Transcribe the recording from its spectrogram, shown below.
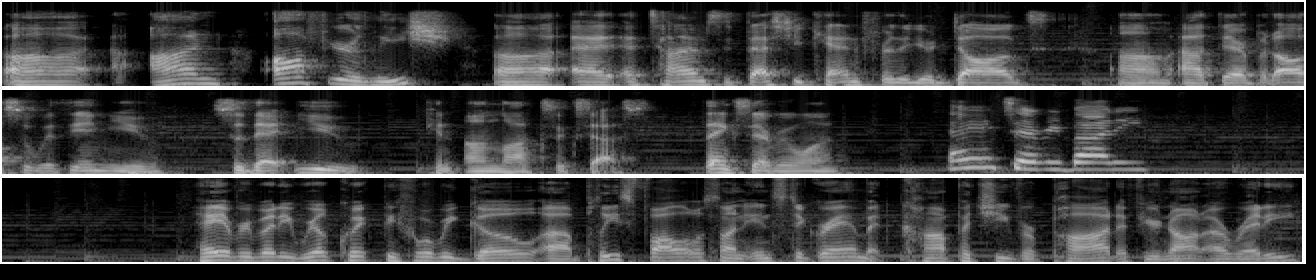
uh, on off your leash uh, at, at times as best you can for your dogs um, out there, but also within you so that you can unlock success. Thanks, everyone. Thanks, everybody. Hey, everybody, real quick before we go, uh, please follow us on Instagram at CompAchieverPod if you're not already,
